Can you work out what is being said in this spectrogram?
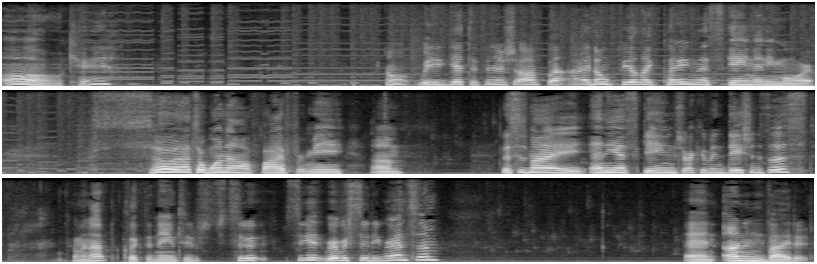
Oh, okay. Oh, we get to finish off, but I don't feel like playing this game anymore. So that's a 1 out of 5 for me. Um, this is my NES games recommendations list. Coming up, click the name to see it, River City Ransom. And Uninvited.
